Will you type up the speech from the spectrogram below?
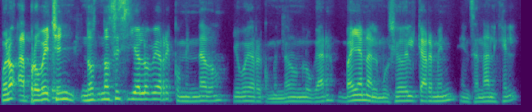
Bueno, aprovechen, no, no, sé si ya lo había recomendado, yo voy a recomendar un lugar, vayan al Museo del Carmen en San Ángel,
